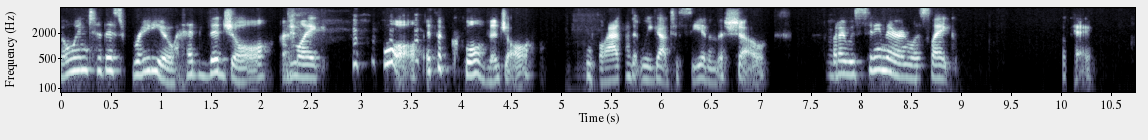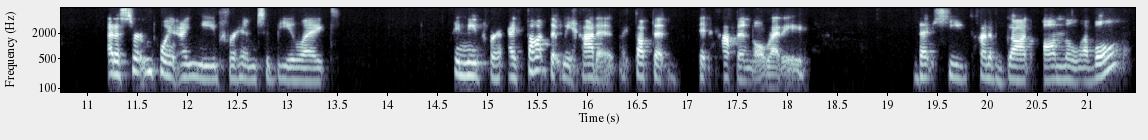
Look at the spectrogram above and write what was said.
go into this Radiohead vigil. I'm like, cool. It's a cool vigil. I'm glad that we got to see it in the show. But I was sitting there and was like, okay, at a certain point, I need for him to be like, I need for, I thought that we had it. I thought that it happened already, that he kind of got on the level.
